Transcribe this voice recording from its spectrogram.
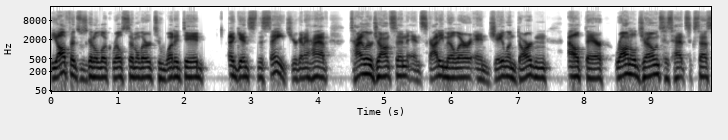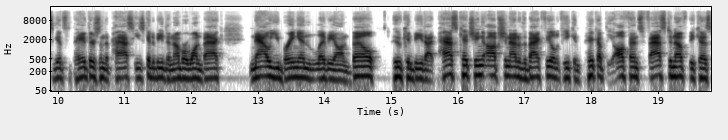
the offense was going to look real similar to what it did against the Saints. You're going to have Tyler Johnson and Scotty Miller and Jaelon Darden out there. Ronald Jones has had success against the Panthers in the past. He's going to be the number one back. Now you bring in Le'Veon Bell who can be that pass catching option out of the backfield if he can pick up the offense fast enough because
